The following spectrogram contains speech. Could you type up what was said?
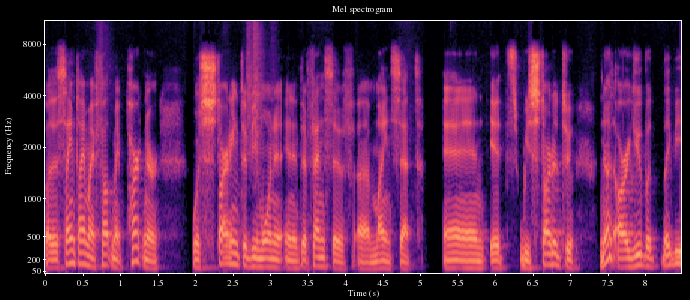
But at the same time, I felt my partner was starting to be more in a, in a defensive uh, mindset. And it's we started to not argue, but maybe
